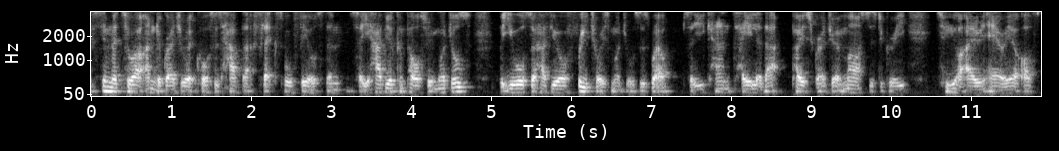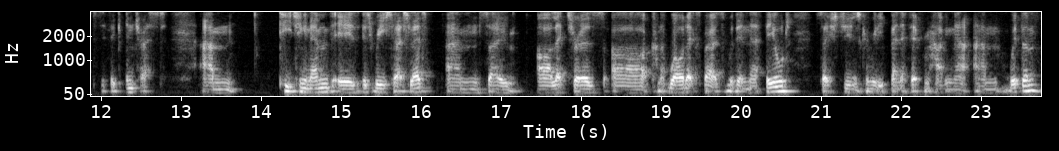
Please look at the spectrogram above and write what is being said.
similar to our undergraduate courses, have that flexible feel to them. So you have your compulsory modules, but you also have your free choice modules as well. So you can tailor that postgraduate master's degree to your own area of specific interest. Um, teaching in ENV is, is research led. Um, so our lecturers are kind of world experts within their field. So students can really benefit from having that um, with them.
